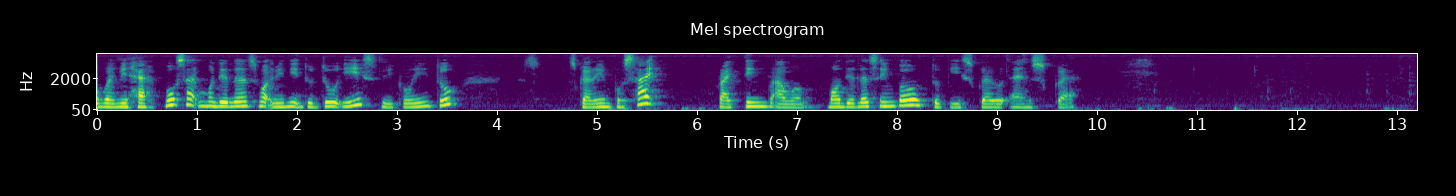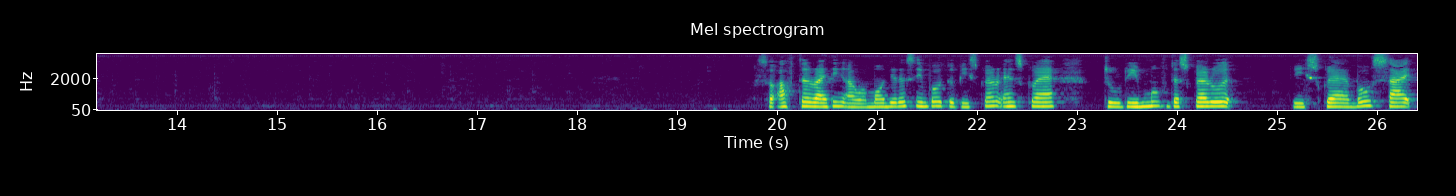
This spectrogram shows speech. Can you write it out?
when we have both side modulus, what we need to do is we're going to squaring both sides, writing our modulus symbol to be square root n square. So after writing our modular symbol to be square root n square, to remove the square root, we square both sides.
